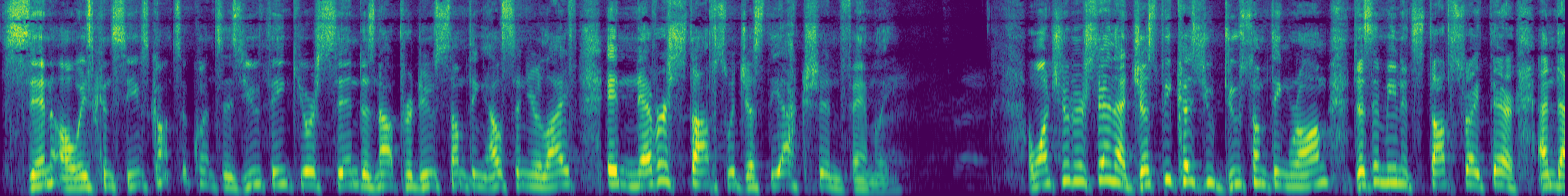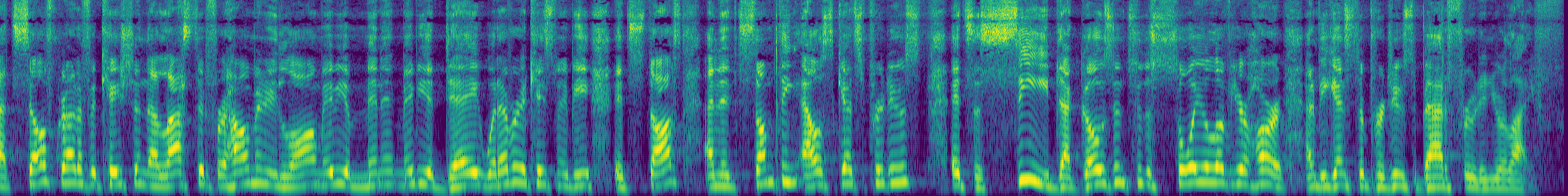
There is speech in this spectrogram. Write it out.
Sin always conceives consequences. You think your sin does not produce something else in your life? It never stops with just the action, family. I want you to understand that just because you do something wrong doesn't mean it stops right there. And that self gratification that lasted for how many long, maybe a minute, maybe a day, whatever the case may be, it stops and it's something else gets produced. It's a seed that goes into the soil of your heart and begins to produce bad fruit in your life.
